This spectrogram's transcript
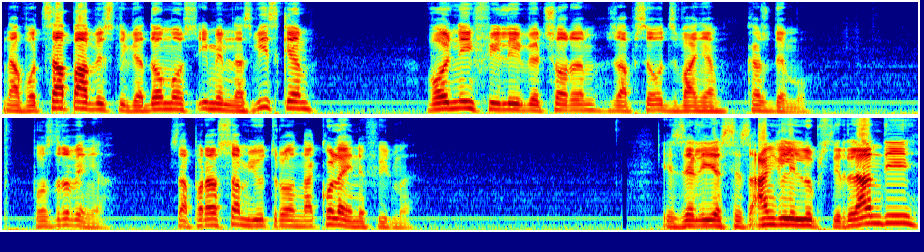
na Whatsappa wyślij wiadomość imieniem, nazwiskiem. W wolnej chwili wieczorem zawsze odzwaniam każdemu. Pozdrowienia. Zapraszam jutro na kolejne filmy. Jeżeli jesteś z Anglii lub z Irlandii,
